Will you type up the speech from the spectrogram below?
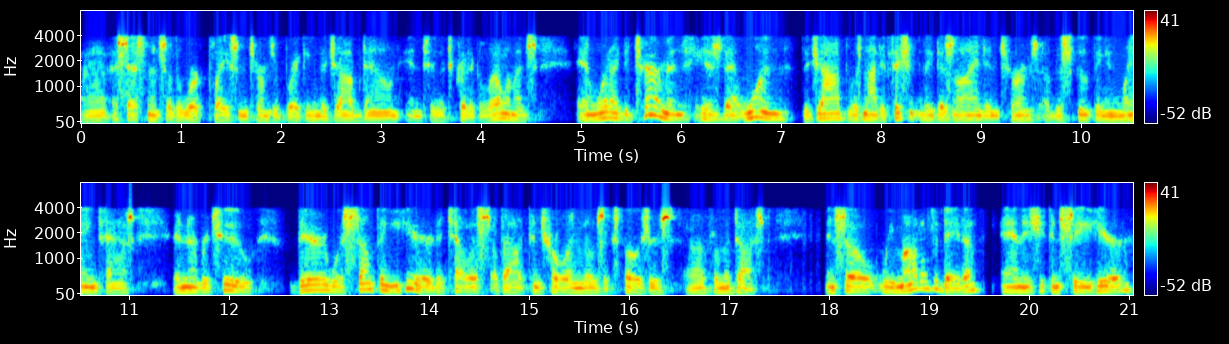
uh, assessments of the workplace in terms of breaking the job down into its critical elements. And what I determined is that one, the job was not efficiently designed in terms of the scooping and weighing task. And number two, there was something here to tell us about controlling those exposures uh, from the dust. And so we model the data, and as you can see here,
